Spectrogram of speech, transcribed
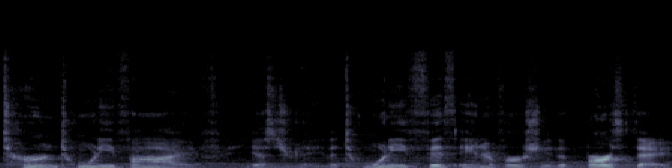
turned 25 yesterday, the 25th anniversary, the birthday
